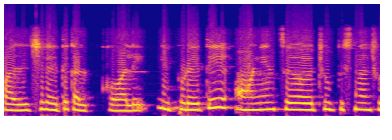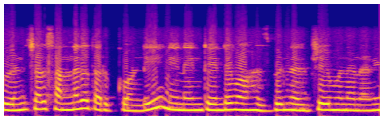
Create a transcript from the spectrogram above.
పల్చిగా అయితే కలుపుకోవాలి. ఇప్పుడైతే ఆనియన్స్ చూపిస్తున్నాను చూడండి. చాలా సన్నగా తరుక్కోండి. నేను ఏంటంటే మా హస్బెండ్ హెల్ప్ చేయమన్నానని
